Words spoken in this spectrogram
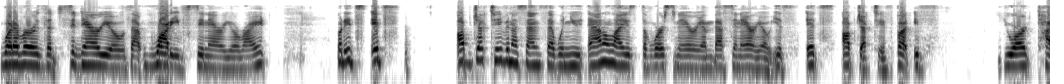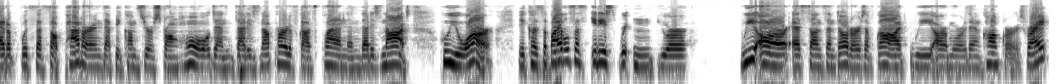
whatever the scenario, that what if scenario, right? But it's, it's objective in a sense that when you analyze the worst scenario and best scenario, it's it's objective. But if you are tied up with the thought pattern that becomes your stronghold and that is not part of God's plan and that is not who you are because the Bible says it is written your we are as sons and daughters of God we are more than conquerors right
